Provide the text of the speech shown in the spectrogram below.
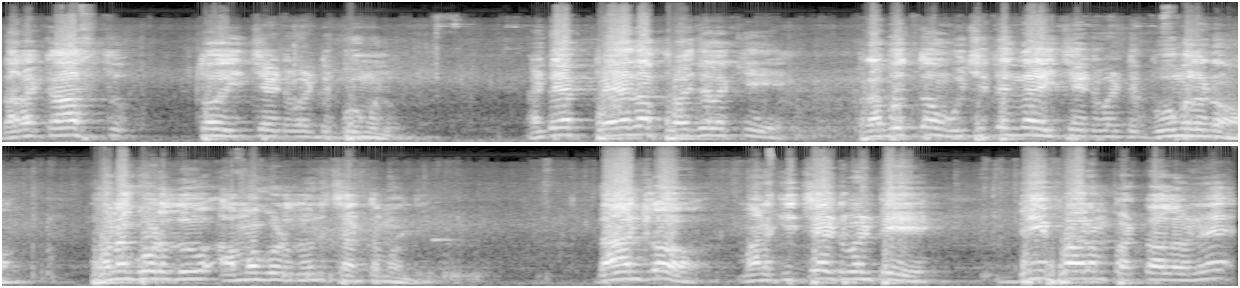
దరఖాస్తు తో ఇచ్చేటువంటి భూములు. అంటే పేద ప్రజలకి ప్రభుత్వం ఉచితంగా ఇచ్చేటువంటి భూములను కొనకూడదు అమ్మకూడదు అని చట్టం ఉంది. దాంట్లో మనకి ఇచ్చేటువంటి బీఫారం పట్టాలోనే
